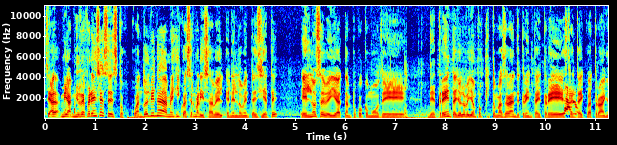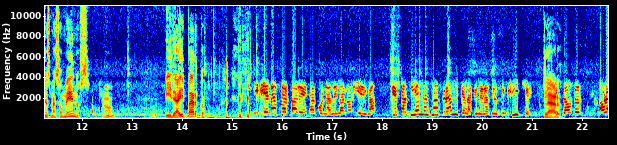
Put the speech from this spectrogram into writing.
Sí, ah, mira, mi referencia es esto. Cuando él viene a México a ser Marisabel en el 97, él no se veía tampoco como de de 30, yo lo veía un poquito más grande, 33, 34 años más o menos, ¿no? Y de ahí parto. Y viene a ser pareja con Adela Noriega, que también es más grande que la generación Simbiriche. Claro. Entonces, ahora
